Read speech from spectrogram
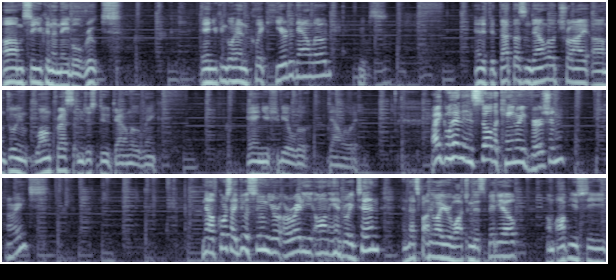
um, so you can enable roots. And you can go ahead and click here to download. Oops. And if it, that doesn't download, try um, doing long press and just do download link. And you should be able to download it. Alright, go ahead and install the Canary version. Alright. Now, of course, I do assume you're already on Android 10, and that's probably why you're watching this video. Um, obviously,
